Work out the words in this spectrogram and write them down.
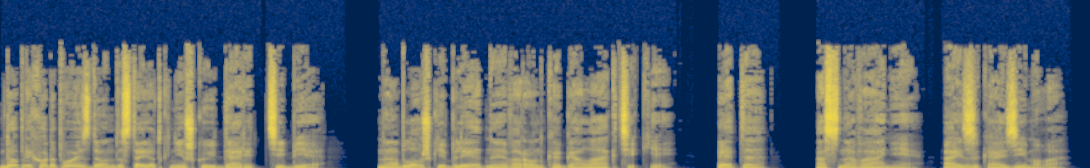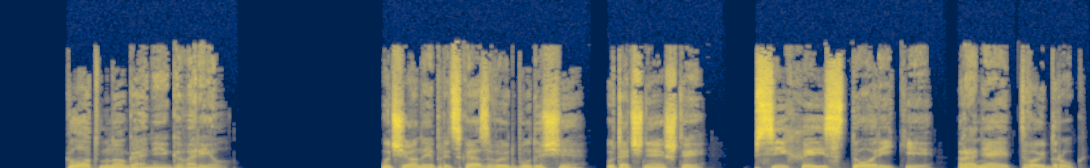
До прихода поезда он достает книжку и дарит тебе. На обложке бледная воронка галактики. Это «Основание» Айзека Азимова. Клод много о ней говорил. «Ученые предсказывают будущее?» — уточняешь ты. «Психоисторики», — роняет твой друг.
